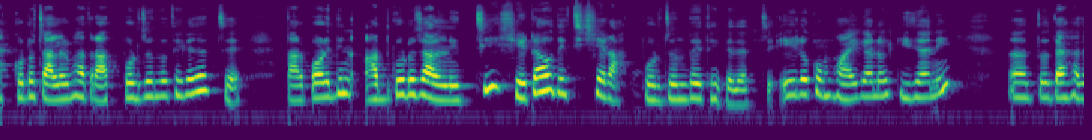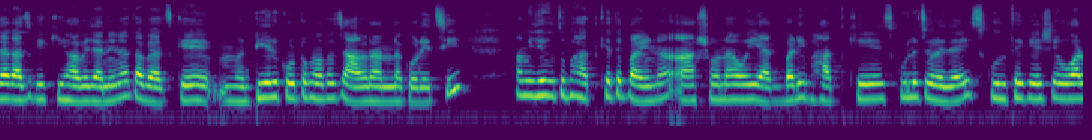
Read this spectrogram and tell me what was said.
এক কোটো চালের ভাত রাত পর্যন্ত থেকে যাচ্ছে, তারপরের দিন আধ কোটো চাল নিচ্ছি, সেটাও দেখছি সে রাত পর্যন্তই থেকে যাচ্ছে। এইরকম হয় কেন কি জানি? তো দেখা যাক আজকে কি হবে জানি না, তবে আজকে দেড় কোটো মতো চাল রান্না করেছি। আমি যেহেতু ভাত খেতে পারি না, আর সোনা ওই একবারই ভাত খেয়ে স্কুলে চলে যায়। স্কুল থেকে এসে ও আর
